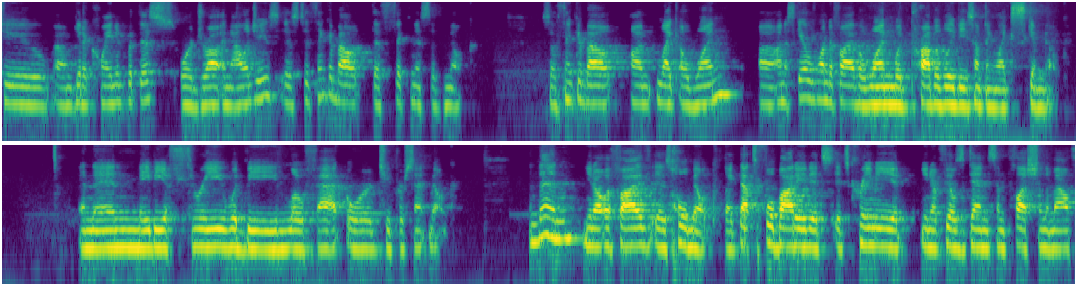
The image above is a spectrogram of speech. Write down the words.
to um, get acquainted with this or draw analogies is to think about the thickness of milk. So think about on like a one, uh, on a scale of one to five, a one would probably be something like skim milk. And then maybe a three would be low fat or 2% milk. And then, you know, a five is whole milk. Like that's full bodied, it's it's creamy, it you know feels dense and plush in the mouth.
